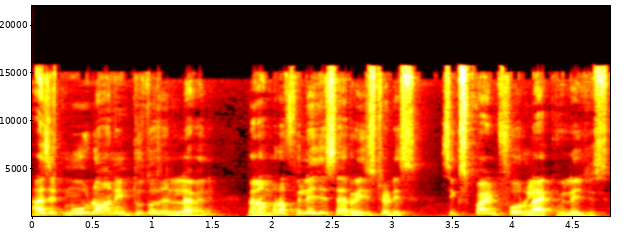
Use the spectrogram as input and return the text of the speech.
As it moved on in 2011 the number of villages are registered is 6.4 lakh villages.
